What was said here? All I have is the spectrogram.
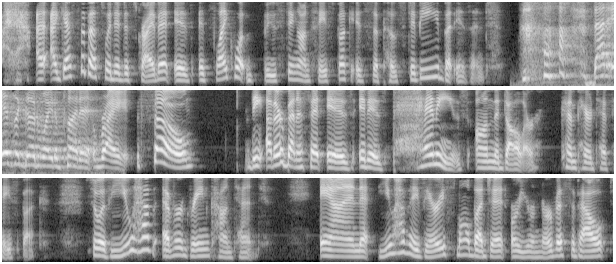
I, I, guess the best way to describe it is it's like what boosting on Facebook is supposed to be, but isn't. that is a good way to put it. Right. So the other benefit is it is pennies on the dollar compared to Facebook. So if you have evergreen content and you have a very small budget or you're nervous about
